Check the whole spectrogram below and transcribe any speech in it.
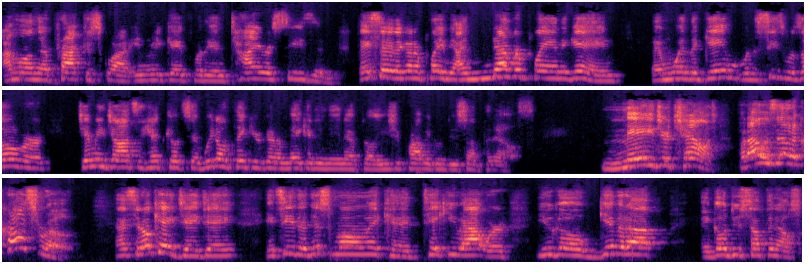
I'm on their practice squad, Enrique, for the entire season. They say they're going to play me. I never play in a game. And when the game, when the season was over, Jimmy Johnson, head coach, said, We don't think you're going to make it in the NFL. You should probably go do something else. Major challenge. But I was at a crossroad. I said, Okay, JJ, it's either this moment could take you out where you go give it up and go do something else,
